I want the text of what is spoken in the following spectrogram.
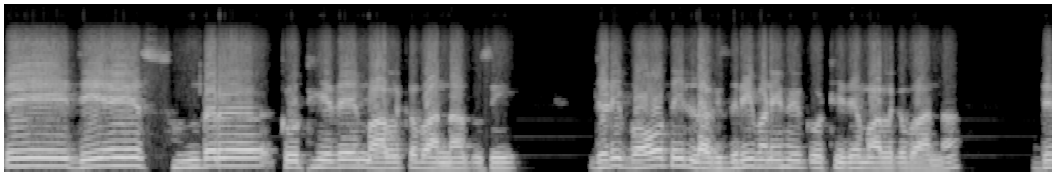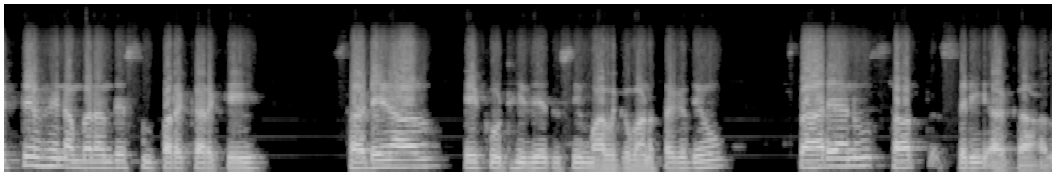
ਤੇ ਜੇ ਸੁੰਦਰ ਕੋਠੀ ਦੇ ਮਾਲਕ ਬਾਨਾ ਤੁਸੀਂ, ਜਿਹੜੀ ਬਹੁਤ ਹੀ ਲਗਜ਼ਰੀ ਬਣੀ ਹੋਈ ਕੋਠੀ ਦੇ ਮਾਲਕ ਬਣਨਾ, ਦਿੱਤੇ ਹੋਏ ਨੰਬਰਾਂ ਤੇ ਸੰਪਰਕ ਕਰਕੇ ਸਾਡੇ ਨਾਲ ਇਹ ਕੋਠੀ ਦੇ ਤੁਸੀਂ ਮਾਲਕ ਬਣ ਸਕਦੇ ਹੋ। ਸਾਰਿਆਂ ਨੂੰ ਸਤਿ ਸ੍ਰੀ ਅਕਾਲ।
